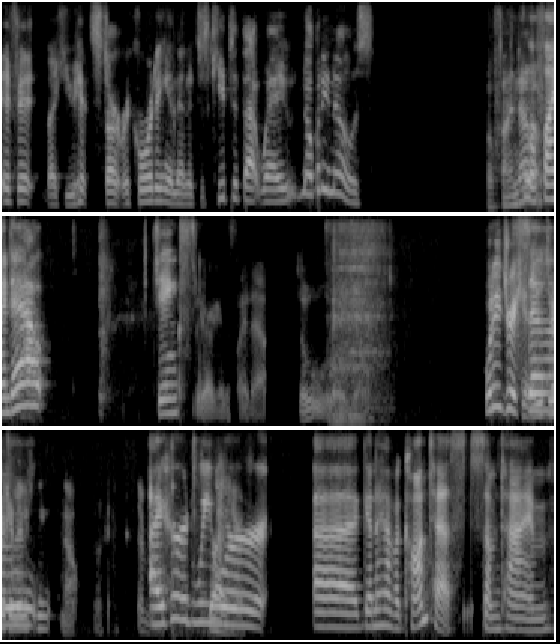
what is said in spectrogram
if it like you hit start recording and then it just keeps it that way. Nobody knows. We'll find out. We'll find out. Jinx. We are going to find out. Ooh, there you go. What are you drinking? are you drinking anything? No. Okay. I heard we Go ahead. were uh, gonna have a contest sometime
